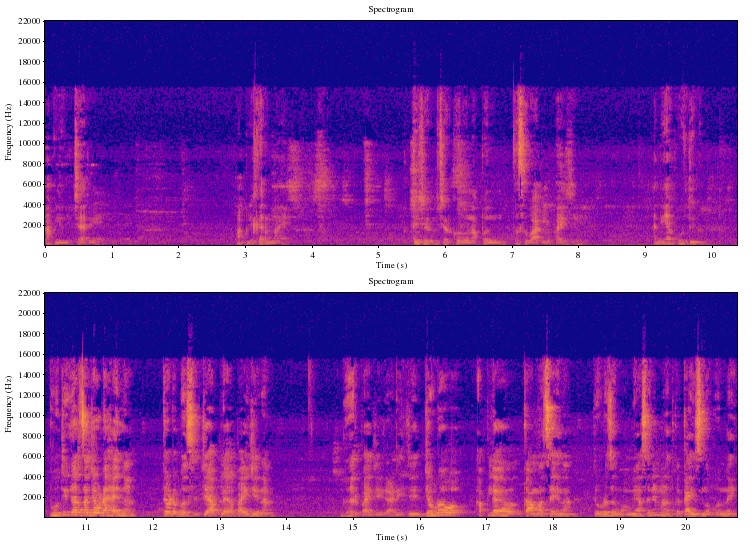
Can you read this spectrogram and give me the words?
आपले विचार आहे आपले कर्म आहे. त्याच्यावर विचार करून आपण तसं वागलं पाहिजे. आणि या भौतिक भौतिक गरजा जेवढ्या आहे ना तेवढं बस. जे आपल्याला पाहिजे ना घर पाहिजे गाडी जे जेवढं आपल्या कामाचं आहे ना तेवढं जमा. मी असं नाही म्हणत का काहीच नको नाही.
